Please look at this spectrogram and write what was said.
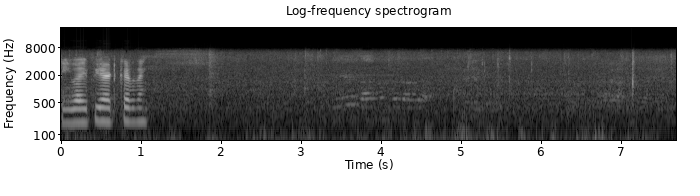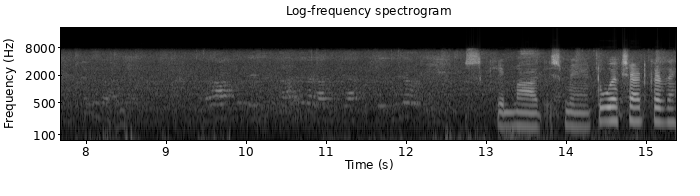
टी वाई पी ऐड कर दें। इसके बाद इसमें टू एक्स ऐड कर दें।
